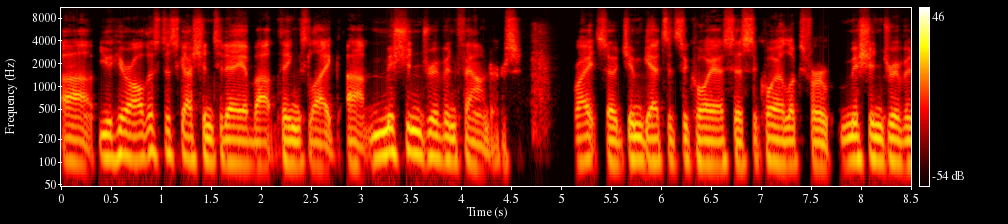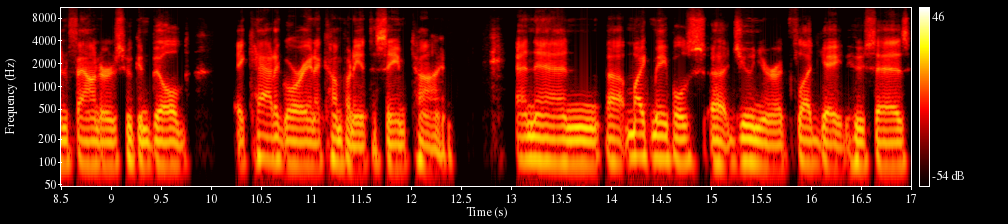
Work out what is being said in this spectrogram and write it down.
uh, you hear all this discussion today about things like uh, mission driven founders, right? So, Jim Goetz at Sequoia says Sequoia looks for mission driven founders who can build a category and a company at the same time. And then uh, Mike Maples uh, Jr. at Floodgate, who says,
